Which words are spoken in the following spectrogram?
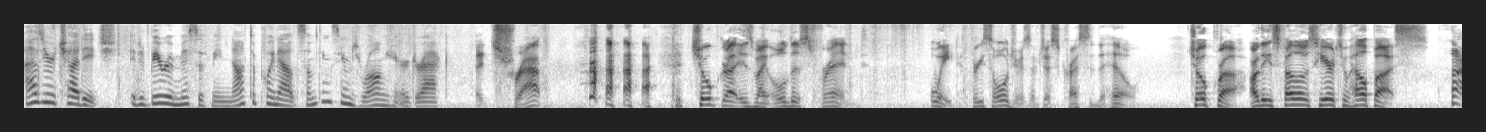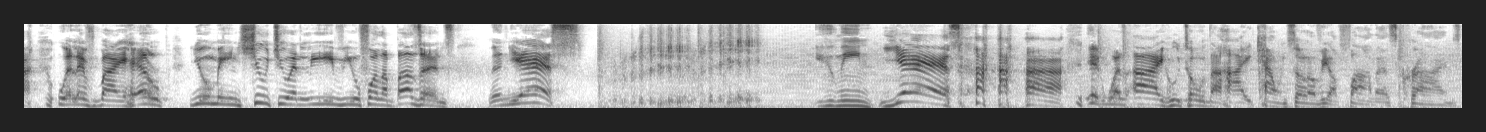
As your Chadich, it'd be remiss of me not to point out something seems wrong here, Drac. A trap? Chokra is my oldest friend. Wait, three soldiers have just crested the hill. Chokra, are these fellows here to help us? Ha! Well, if by help you mean shoot you and leave you for the buzzards, then yes! You mean. Yes! Ha ha ha! it was I who told the High Council of your father's crimes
